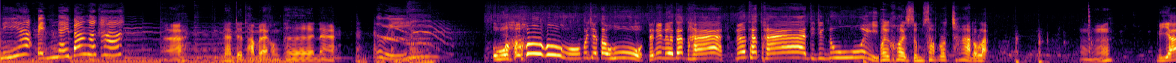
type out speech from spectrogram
เนี้ยเป็นไงบ้างอะคะฮะนั่นเธอทำอะไรของเธอน่ะอุ๊ยว้าวไม่ใช่เต้าหู้ แต่นี่เนื้อแท้ๆเนื้อแท้ๆจริงๆด้วย ค่อยๆซึมซับรสชาติแล้วล่ะอือมิยะ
